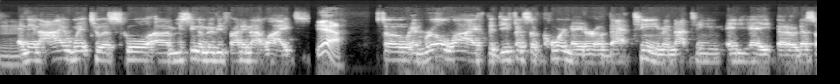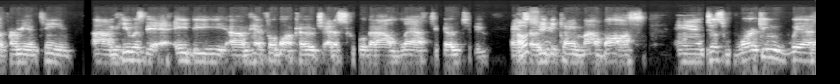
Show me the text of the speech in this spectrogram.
Mm-hmm. And then I went to a school. Um, you seen the movie Friday Night Lights? Yeah. So in real life, the defensive coordinator of that team in 1988, that Odessa Permian team, um, he was the AD um, head football coach at a school that I left to go to. And oh, so he became my boss. And just working with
